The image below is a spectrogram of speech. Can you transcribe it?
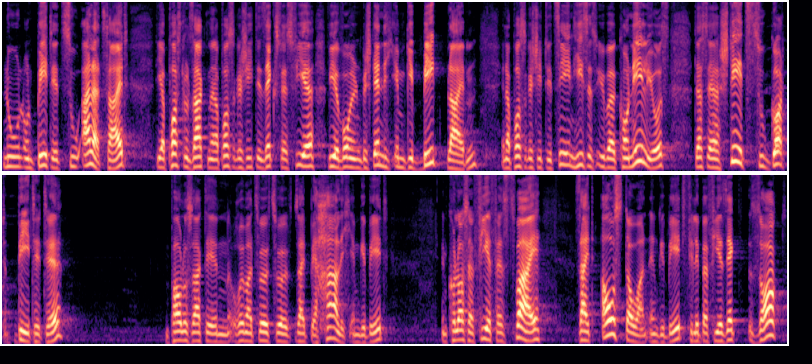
nun und betet zu aller Zeit. Die Apostel sagten in Apostelgeschichte 6, Vers 4, wir wollen beständig im Gebet bleiben. In Apostelgeschichte 10 hieß es über Cornelius, dass er stets zu Gott betete. Paulus sagte in Römer 12, 12, seid beharrlich im Gebet. In Kolosser 4, Vers 2, seid ausdauernd im Gebet. Philippa 4, 6, sorgt,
